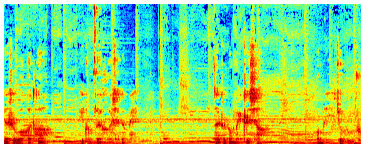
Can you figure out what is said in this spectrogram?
也是我和他一种最和谐的美。在这种美之下，我们依旧如初。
